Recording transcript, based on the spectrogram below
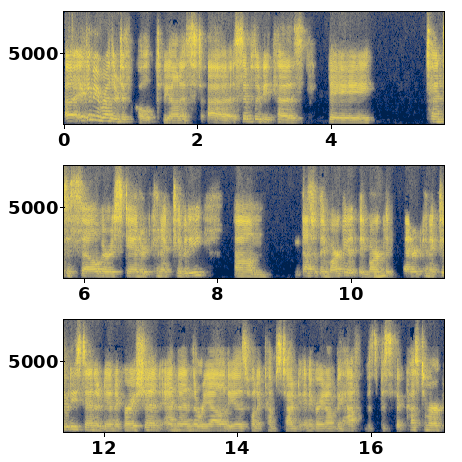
Uh, it can be rather difficult, to be honest, uh, simply because they tend to sell very standard connectivity. Um, that's what they market. They mm-hmm. market mm-hmm. standard connectivity, standard integration, and then the reality is, when it comes time to integrate on behalf of a specific customer,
